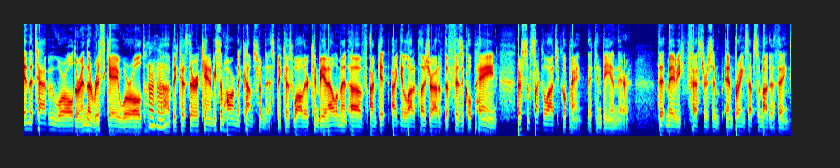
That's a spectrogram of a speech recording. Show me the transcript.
in the taboo world or in the risque world, uh, because there can be some harm that comes from this. Because while there can be an element of I'm get I get a lot of pleasure out of the physical pain, there's some psychological pain that can be in there that maybe festers and, and brings up some other things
